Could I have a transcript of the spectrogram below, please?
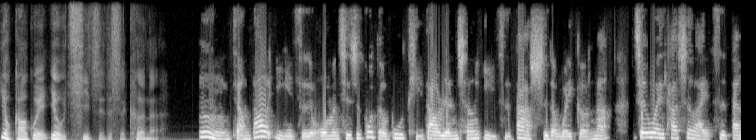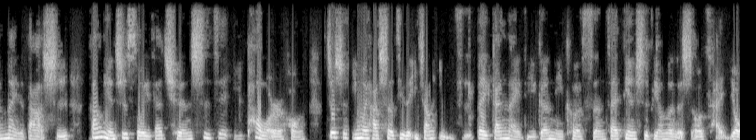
又高贵又有气质的时刻呢？嗯，讲到椅子，我们其实不得不提到人称椅子大师的维格纳。这位他是来自丹麦的大师，当年之所以在全世界一炮而红，就是因为他设计的一张椅子被甘乃迪跟尼克森在电视辩论的时候采用，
